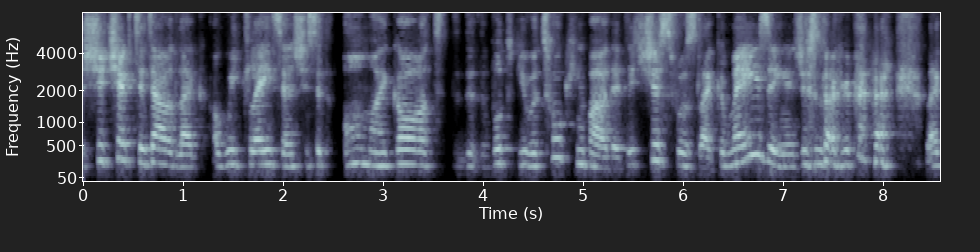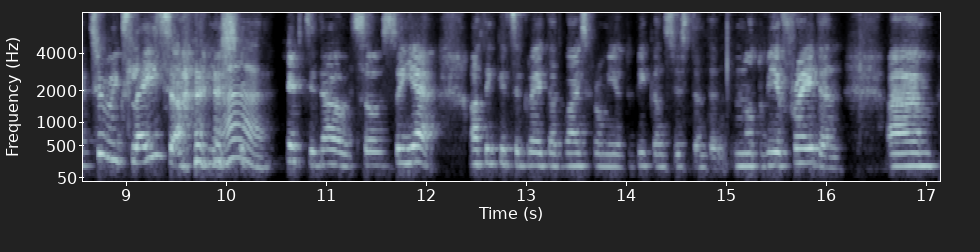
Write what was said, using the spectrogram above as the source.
she checked it out like a week later and she said oh my god what you were talking about it it just was like amazing. It's just like like two weeks later yeah. checked it out. So so yeah i think it's a great advice from you to be consistent and not to be afraid. And um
